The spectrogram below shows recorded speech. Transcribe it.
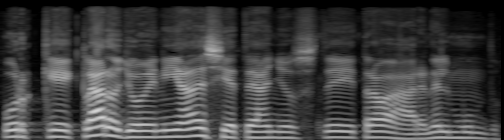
Porque, claro, yo venía de siete años de trabajar en el mundo,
